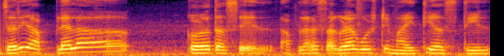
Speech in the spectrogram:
जरी आपल्याला कळत असेल आपल्याला सगळ्या गोष्टी माहिती असतील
